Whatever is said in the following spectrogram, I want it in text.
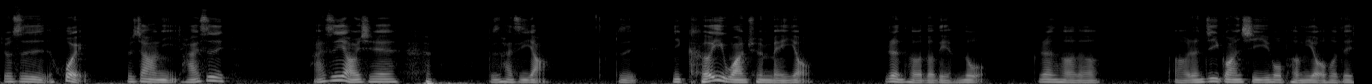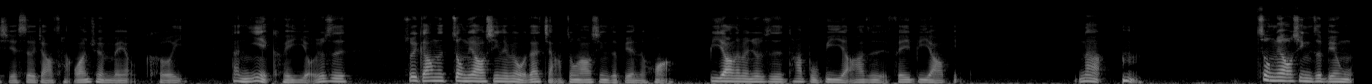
就是会，就像你还是还是要一些，不是还是要，不是你可以完全没有任何的联络，任何的呃人际关系或朋友或这些社交场完全没有可以，但你也可以有，就是所以刚刚的重要性那边我在讲重要性这边的话。必要那边就是它不必要，它是非必要品。那 重要性这边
